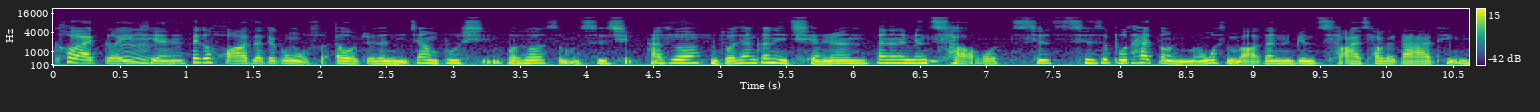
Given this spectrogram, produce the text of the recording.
后来隔一天，那个华仔就跟我说，哎，我觉得你这样不行。我说什么事情？他说你昨天跟你前任在那边吵，我其实其实不太懂你们为什么要在那边吵，还吵给大家听。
